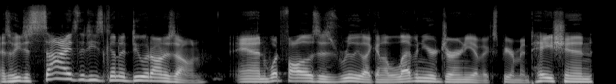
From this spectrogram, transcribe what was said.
And so he decides that he's going to do it on his own. And what follows is really like an 11 year journey of experimentation,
